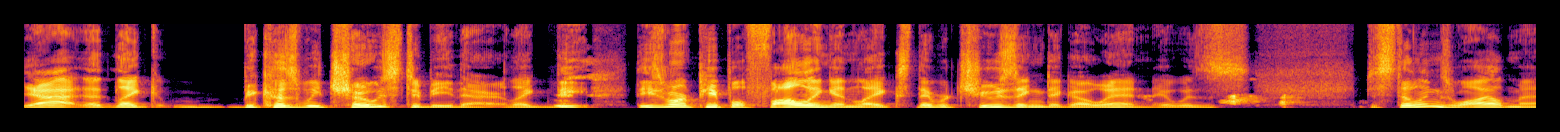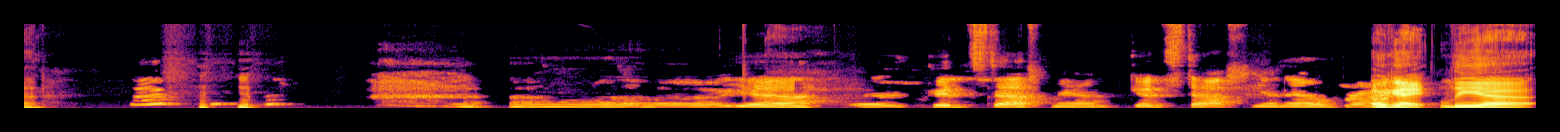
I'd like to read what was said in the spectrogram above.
Yeah, like because we chose to be there. Like the, these weren't people falling in lakes; they were choosing to go in. It was distilling's wild, man. oh yeah, uh, good stuff, man. Good stuff. You know, Brian. Okay, Leah,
